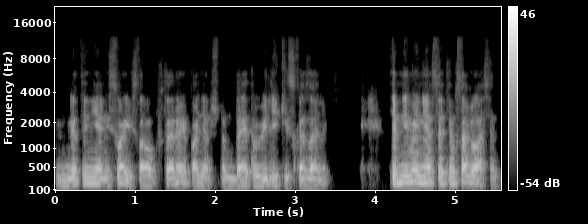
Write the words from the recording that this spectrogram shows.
Это не я не свои слова повторяю, понятно, что до этого великие сказали. Тем не менее, я с этим согласен.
